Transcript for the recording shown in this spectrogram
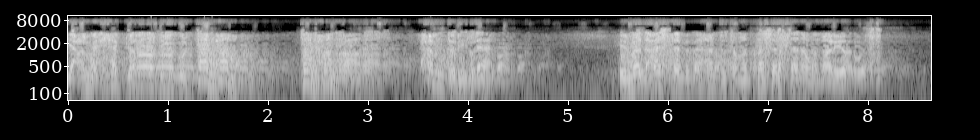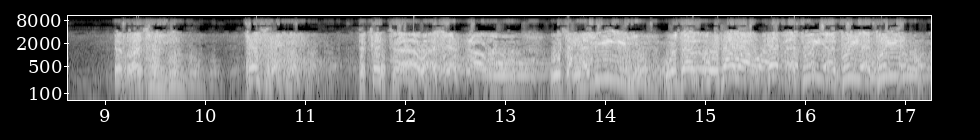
يا عم الحاج راضي يقول طبعا طبعا. راضي الحمد لله. الواد عاش لما بقى عنده 18 سنة ومريض الراجل يفرح دكاتره وأشعة و- وتحاليل ود- ودواء. جاب ادويه ادويه أدوية.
